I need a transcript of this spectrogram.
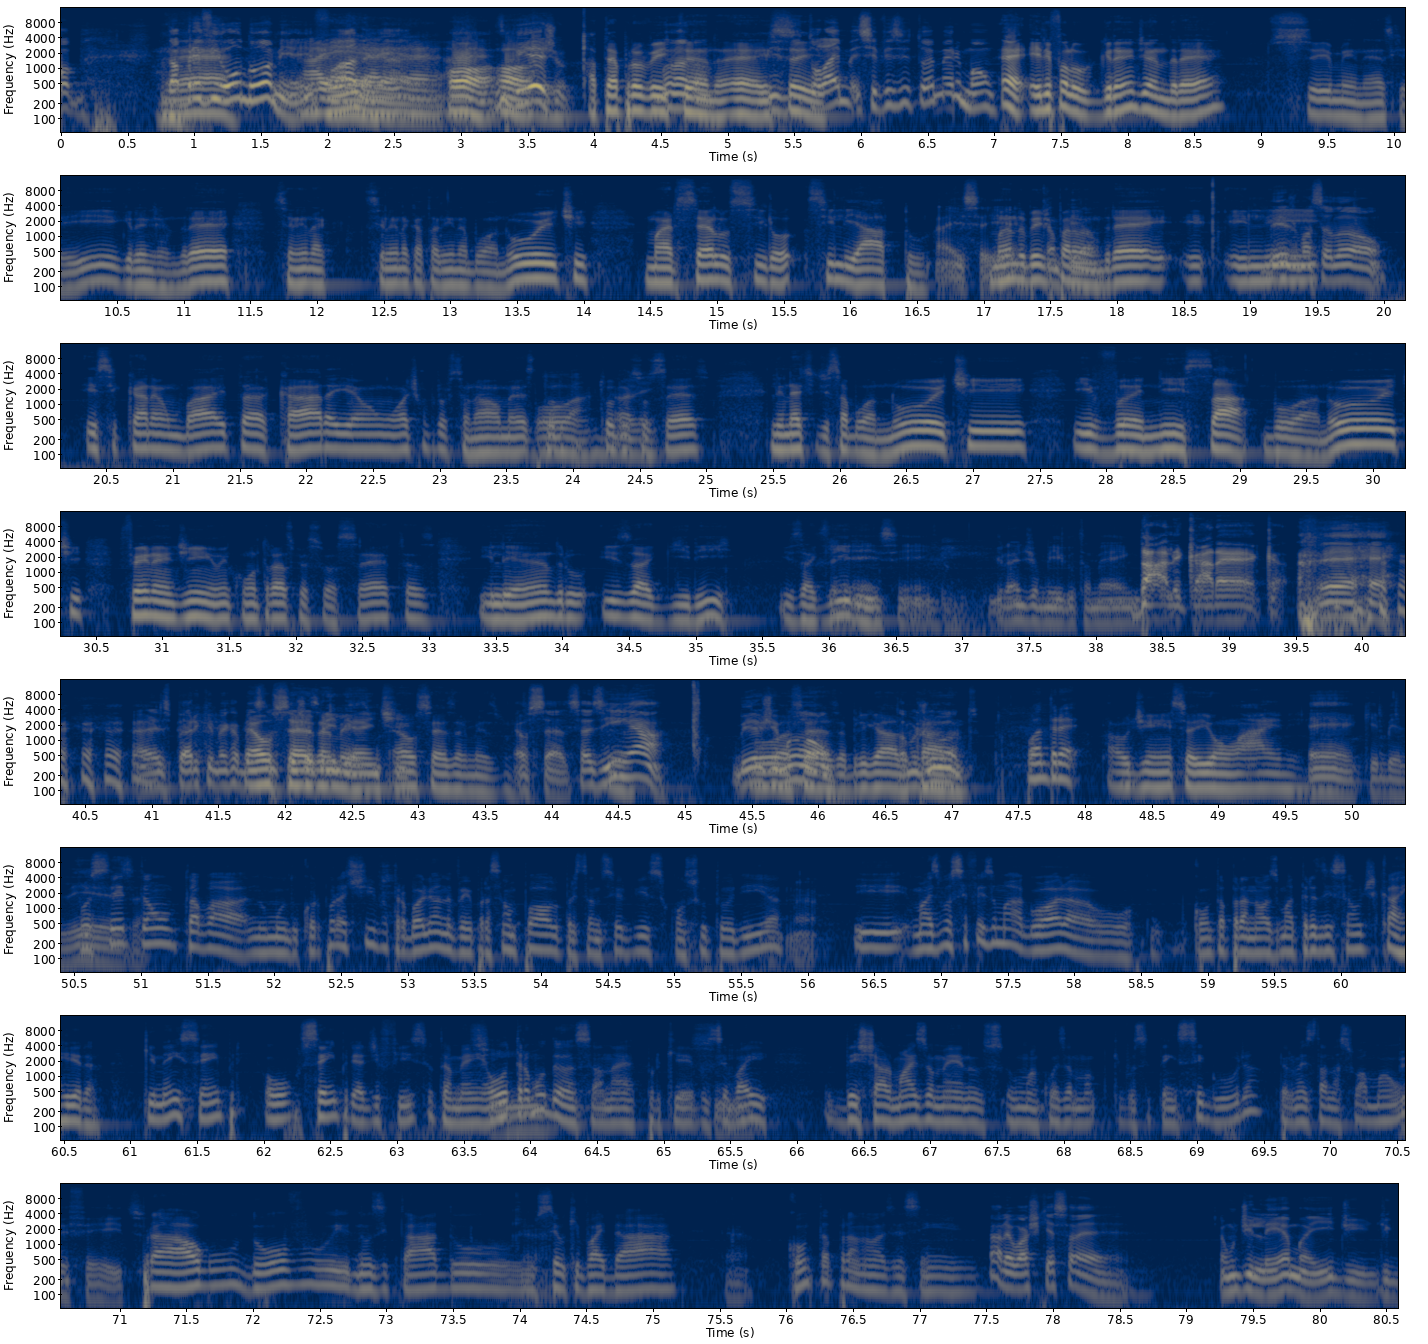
é. abreviou o nome. Aí, aí, foda, aí, é. Ó, um ó, beijo. Até aproveitando. Mano, é, isso aí. Lá, se visitou é meu irmão. É, ele falou, grande André, Semenesque aí, grande André, Selena, Selena Catarina, boa noite. Marcelo Ciliato. É isso aí. Manda um beijo campeão. para o André. Ele, beijo, Marcelão. Esse cara é um baita cara e é um ótimo profissional, merece boa, todo, todo o sucesso. Linete de Sá, boa noite. Ivanissa, boa noite. Fernandinho, encontrar as pessoas certas. E Leandro Isaguiri. Isaguiri. Sim, sim grande amigo também. Dali careca! É. é espero que minha cabeça é não seja brilhante. Mesmo. É o César mesmo. É o César. Cezinha, beijo, Boa, irmão. César, obrigado. Tamo cara. junto. O André. A audiência aí online. É, que beleza. Você então estava no mundo corporativo, trabalhando, veio para São Paulo, prestando serviço, consultoria. É. E, mas você fez uma agora, o, conta para nós, uma transição de carreira, que nem sempre, ou sempre é difícil também. É Sim. É outra mudança, né? Porque você Sim. vai deixar mais ou menos uma coisa que você tem segura, pelo menos está na sua mão, para algo novo, inusitado, é. não sei o que vai dar. É. Conta para nós, assim. Cara, eu acho que essa é, é um dilema aí de, de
